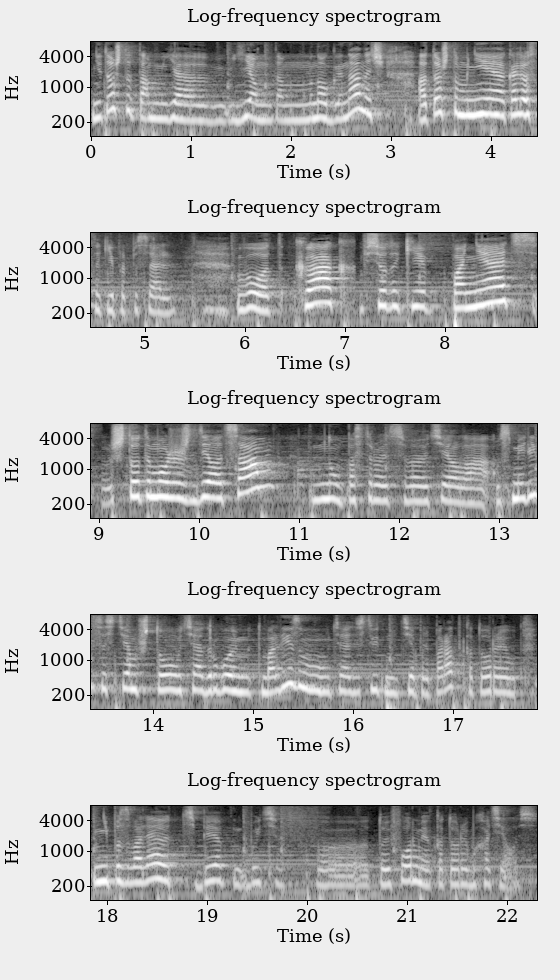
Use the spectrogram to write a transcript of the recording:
Не то, что там я ем там много и на ночь, а то, что мне колеса такие прописали. Вот. Как все-таки понять, что ты можешь сделать сам, ну, построить свое тело, смириться с тем, что у тебя другой метаболизм, у тебя действительно те препараты, которые не позволяют тебе быть в э, той форме, которой бы хотелось.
